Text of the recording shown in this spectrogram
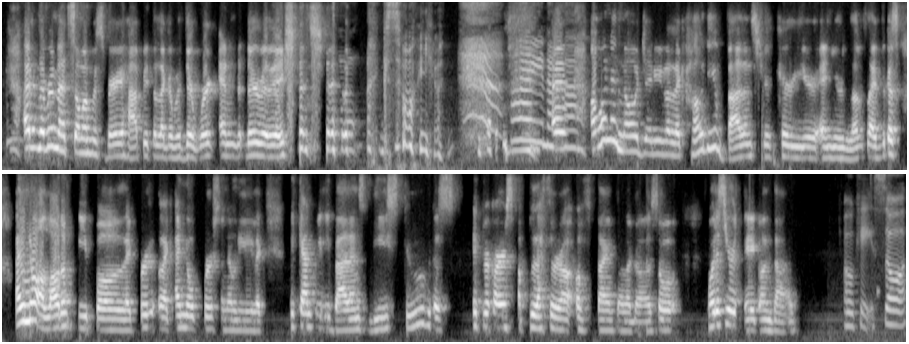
I've never met someone who's very happy talaga with their work and their relationship. Gusto mo yun. Ay. I want to know, Janina, like, how do you balance your career and your love life? Because I know a lot of people, like, per- like I know personally, like, we can't really balance these two because it requires a plethora of time talaga. So, what is your take on that? Okay, so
